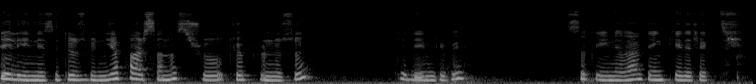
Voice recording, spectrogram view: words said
Deliğinizi düzgün yaparsanız şu köprünüzü dediğim gibi sık iğneler denk gelecektir.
